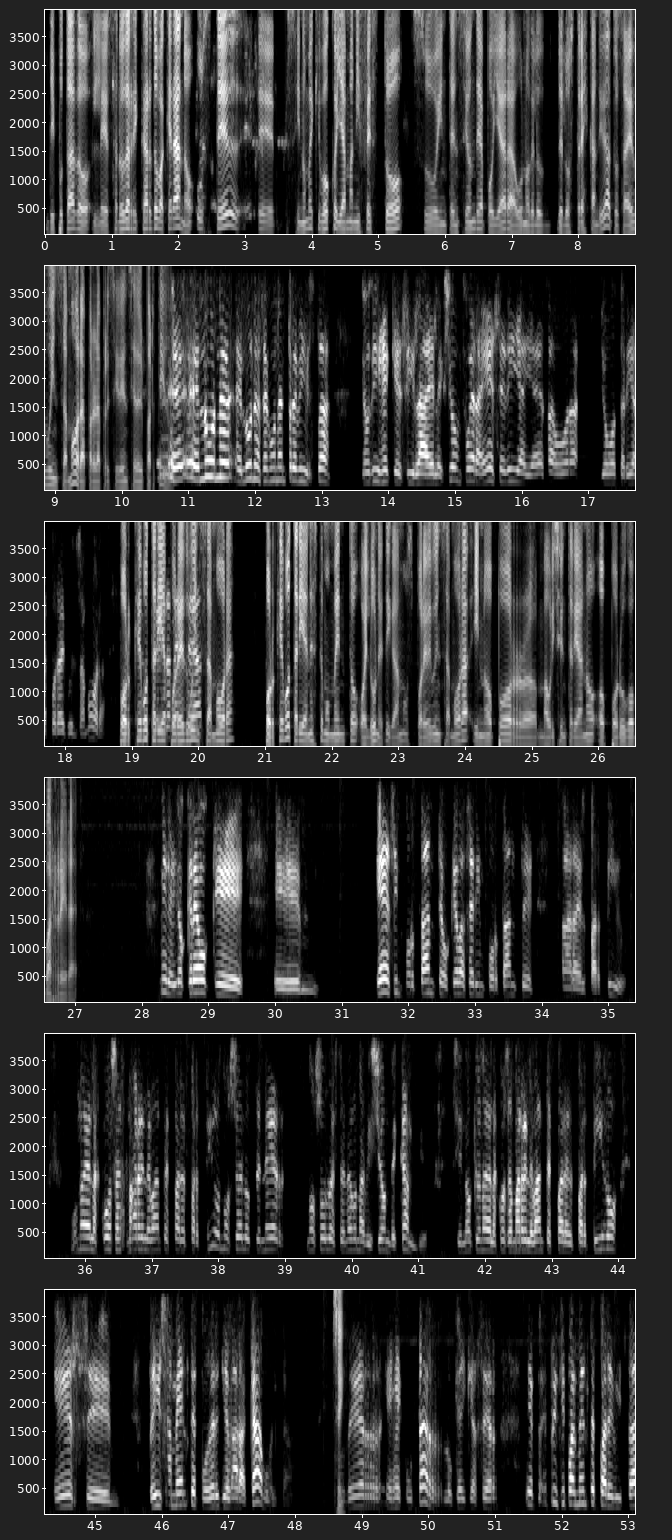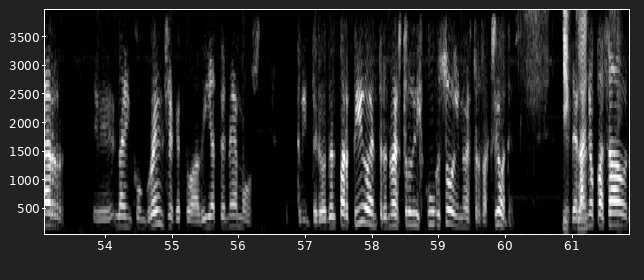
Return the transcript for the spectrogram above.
Diputado, le saluda Ricardo Vaquerano. Usted, eh, si no me equivoco, ya manifestó su intención de apoyar a uno de los, de los tres candidatos, a Edwin Zamora, para la presidencia del partido. Eh, el, lunes, el lunes, en una entrevista, yo dije que si la elección fuera ese día y a esa hora, yo votaría por Edwin Zamora. ¿Por qué votaría por Edwin Zamora? ¿Por qué votaría en este momento, o el lunes, digamos, por Edwin Zamora y no por Mauricio Interiano o por Hugo Barrera? Mire, yo creo que eh, es importante o qué va a ser importante para el partido. Una de las cosas más relevantes para el partido no solo tener no solo es tener una visión de cambio, sino que una de las cosas más relevantes para el partido es eh, precisamente poder llevar a cabo el cambio poder ejecutar lo que hay que hacer, eh, principalmente para evitar eh, la incongruencia que todavía tenemos al interior del partido entre nuestro discurso y nuestras acciones. desde el año pasado,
